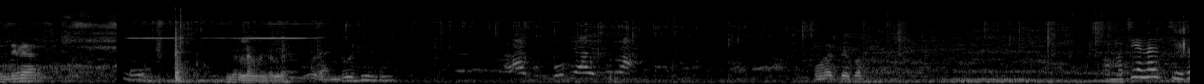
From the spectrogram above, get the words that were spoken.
എന്തിനാ? ഫോണെടുത്തേപ്പാ അമ്മച്ചി എന്നെ ചീത്ത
